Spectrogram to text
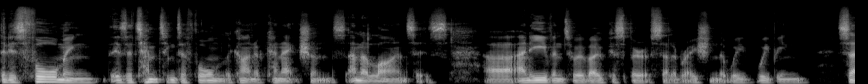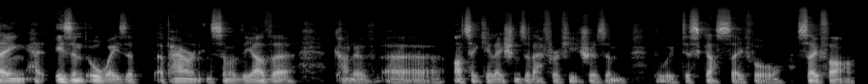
that is forming is attempting to form the kind of connections and alliances uh, and even to evoke a spirit of celebration that we've we've been saying isn't always a, apparent in some of the other kind of uh, articulations of Afrofuturism that we've discussed so far. So far,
